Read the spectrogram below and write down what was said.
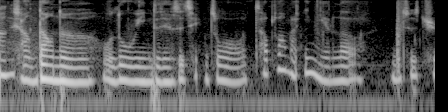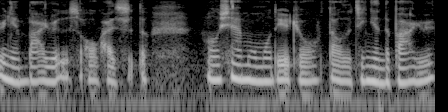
刚想到呢，我录音这件事情做差不多满一年了，是去年八月的时候开始的，然后现在默默的也就到了今年的八月。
